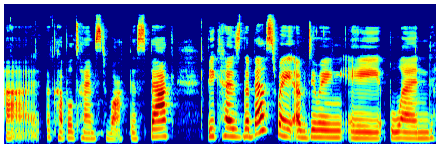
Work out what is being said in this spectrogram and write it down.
uh, a couple times to walk this back because the best way of doing a blend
